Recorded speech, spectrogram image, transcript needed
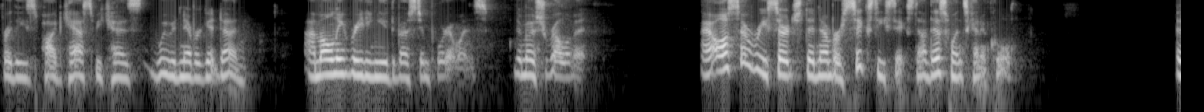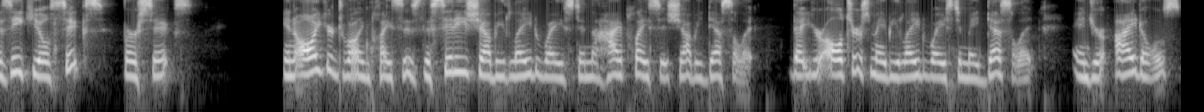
for these podcasts because we would never get done. I'm only reading you the most important ones, the most relevant. I also researched the number 66. Now, this one's kind of cool. Ezekiel 6, verse 6 In all your dwelling places, the cities shall be laid waste, and the high places shall be desolate, that your altars may be laid waste and made desolate, and your idols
